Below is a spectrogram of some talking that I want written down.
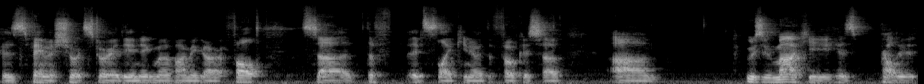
his famous short story, "The Enigma of Amigara Fault." It's uh, the it's like you know the focus of um, Uzumaki, his probably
